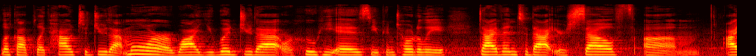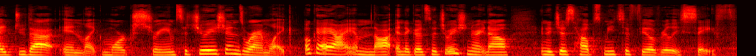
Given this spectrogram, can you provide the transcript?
look up like how to do that more or why you would do that or who he is. You can totally dive into that yourself. Um, I do that in like more extreme situations where I'm like, okay, I am not in a good situation right now. And it just helps me to feel really safe.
